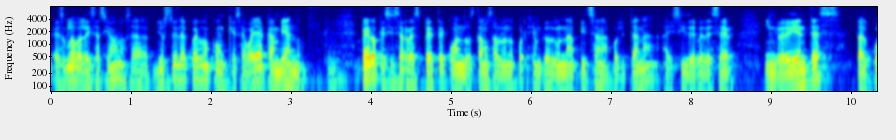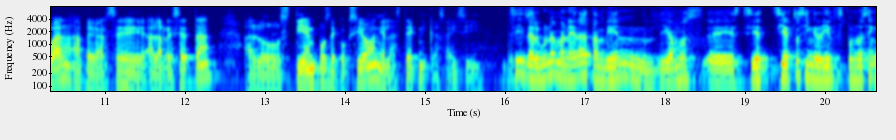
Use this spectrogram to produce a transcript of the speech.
es globalización, o sea, yo estoy de acuerdo con que se vaya cambiando, pero que sí se respete cuando estamos hablando, por ejemplo, de una pizza napolitana, ahí sí debe de ser ingredientes tal cual, apegarse a la receta, a los tiempos de cocción y a las técnicas, ahí sí. Sí, de alguna manera también, digamos, eh, cier- ciertos ingredientes pues no se,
